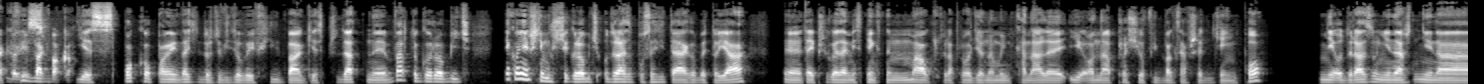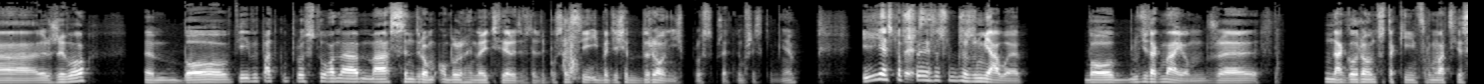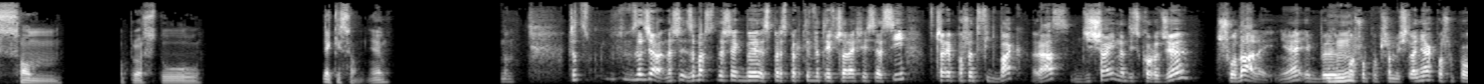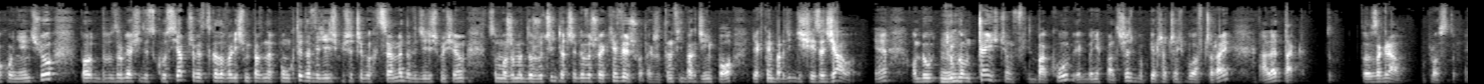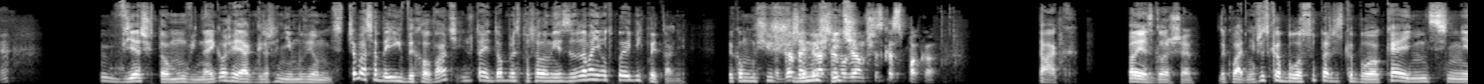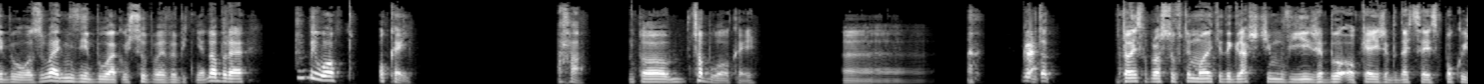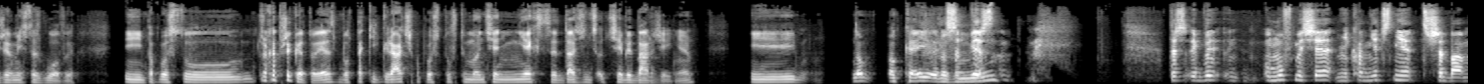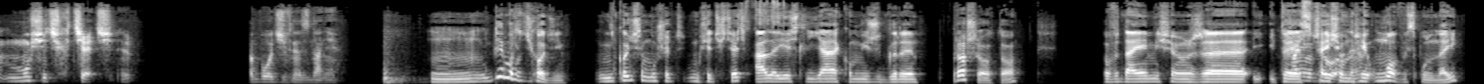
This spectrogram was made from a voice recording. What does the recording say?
Tak, feedback, jest, spoko. jest spoko. Pamiętajcie, drodzy widzowie, feedback jest przydatny, warto go robić. Niekoniecznie musicie go robić od razu po sesji, tak jak robię to ja. E, tutaj przykładem jest piękny Mał, która prowadziła na moim kanale i ona prosi o feedback zawsze dzień po nie od razu, nie na, nie na żywo, bo w jej wypadku po prostu ona ma syndrom oblężonej twierdzy wtedy po sesji i będzie się bronić po prostu przed tym wszystkim, nie? I jest to w pewien sposób zrozumiałe, bo ludzie tak mają, że na gorąco takie informacje są po prostu jakie są, nie? No. To zadziała. Znaczy, zobacz też jakby z perspektywy tej wczorajszej sesji. Wczoraj poszedł feedback, raz, dzisiaj na Discordzie szło dalej, nie? Jakby mhm. poszło po przemyśleniach, poszło po ochłonięciu, po, zrobiła się dyskusja, przedyskutowaliśmy pewne punkty, dowiedzieliśmy się, czego chcemy, dowiedzieliśmy się, co możemy dorzucić, dlaczego wyszło, jak nie wyszło. Także ten feedback dzień po jak najbardziej dzisiaj zadziałał, nie? On był mhm. drugą częścią feedbacku, jakby nie patrzeć, bo pierwsza część była wczoraj, ale tak, to, to zagrało po prostu, nie? Wiesz, kto mówi najgorzej, jak gracze nie mówią nic. Trzeba sobie ich wychować i tutaj dobrym sposobem jest zadawanie odpowiednich pytań. Tylko musisz Najgorzej wymyślić... gracze mówią wszystko spoko. Tak, to jest gorsze. Dokładnie. Wszystko było super, wszystko było ok, nic nie było złe, nic nie było jakoś super wybitnie dobre. Było ok. Aha. No to co było ok? Eee... Gra. To, to jest po prostu w tym momencie, kiedy gracz ci mówi, że było ok, żeby dać sobie spokój, żeby mieć to z głowy. I po prostu trochę przykre to jest, bo taki gracz po prostu w tym momencie nie chce dać nic od siebie bardziej, nie? I no okej, okay, rozumiem. Wiesz, też jakby umówmy się, niekoniecznie trzeba musieć chcieć. To było dziwne zdanie. Mm, wiem o co ci chodzi. Niekoniecznie musieć, musieć chcieć, ale jeśli ja jako mistrz gry proszę o to, to wydaje mi się, że i, i to jest częścią było, naszej umowy wspólnej,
